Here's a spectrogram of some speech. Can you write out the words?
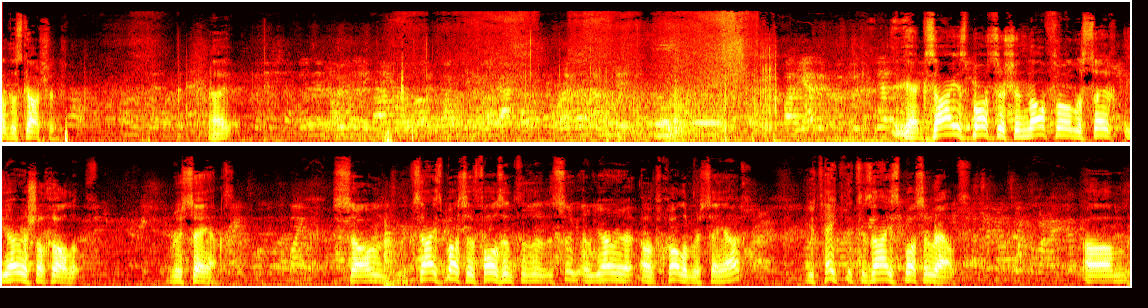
of discussion. Right? Yeah, Xayas Acholav Reseach. So Xayas falls into the Yere of Cholav Reseach. You take the Xayas Boser out. Um,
